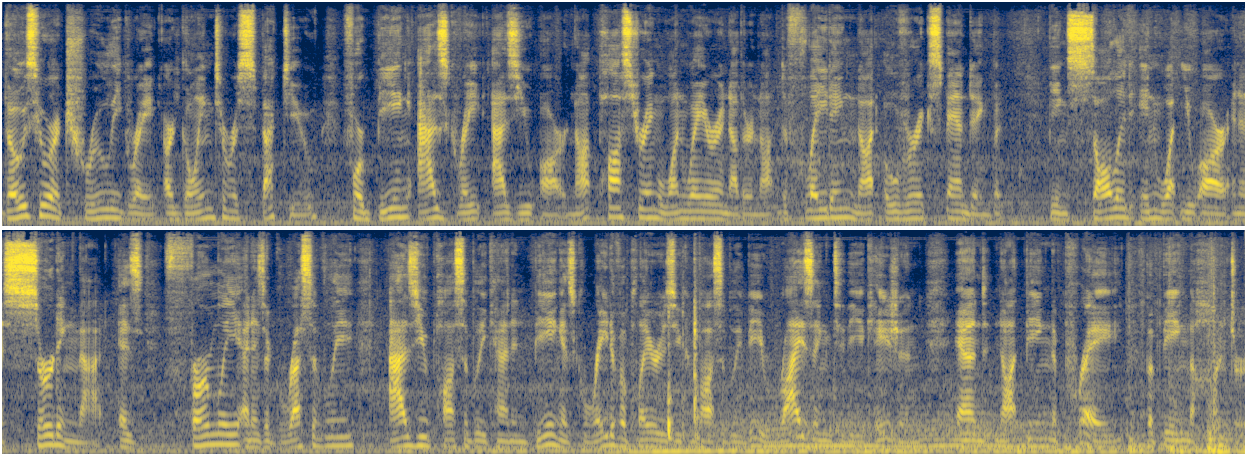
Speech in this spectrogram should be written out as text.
Those who are truly great are going to respect you for being as great as you are, not posturing one way or another, not deflating, not over expanding, but being solid in what you are and asserting that as firmly and as aggressively as you possibly can and being as great of a player as you can possibly be, rising to the occasion and not being the prey, but being the hunter.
